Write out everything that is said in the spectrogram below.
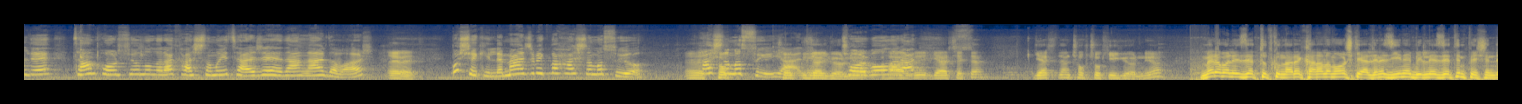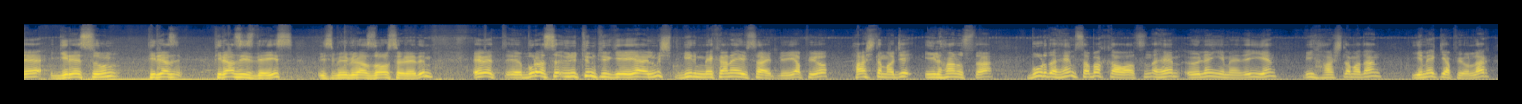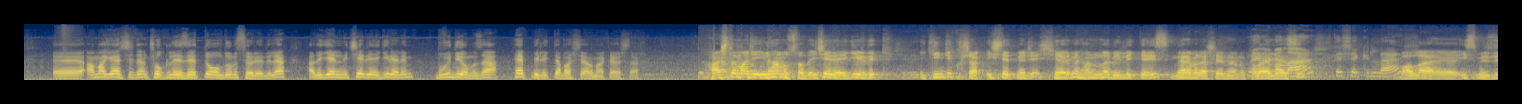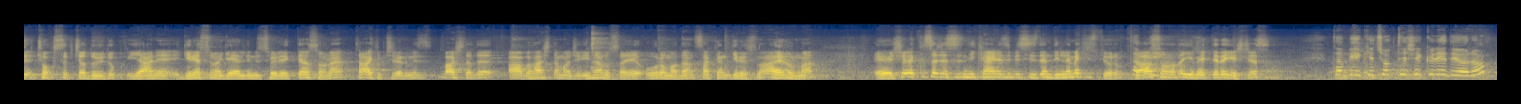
genelde tam porsiyon olarak haşlamayı tercih edenler de var. Evet. Bu şekilde mercimek ve haşlama suyu. Evet, haşlama çok, suyu yani. Çok güzel görünüyor. Çorba olarak Harbi gerçekten gerçekten çok çok iyi görünüyor. Merhaba lezzet tutkunları kanalıma hoş geldiniz. Yine bir lezzetin peşinde Giresun Piraz Piraziz'deyiz. İsmini biraz zor söyledim. Evet e, burası ünü tüm Türkiye'ye yayılmış bir mekana ev sahipliği yapıyor. Haşlamacı İlhan Usta. Burada hem sabah kahvaltısında hem öğlen yemeğinde yiyen bir haşlamadan yemek yapıyorlar. E, ama gerçekten çok lezzetli olduğunu söylediler. Hadi gelin içeriye girelim. Bu videomuza hep birlikte başlayalım arkadaşlar. Haşlamacı İlhan Usta'da içeriye girdik. İkinci kuşak işletmeci Şermin Hanım'la birlikteyiz. Merhabalar Şermin Hanım. Kolay merhabalar. gelsin. Teşekkürler. Vallahi e, isminizi çok sıkça duyduk. Yani Giresun'a geldiğimizi söyledikten sonra takipçilerimiz başladı. Abi haşlamacı İlhan Usta'ya uğramadan sakın Giresun'a ayrılma. E, şöyle kısaca sizin hikayenizi bir sizden dinlemek istiyorum. Tabii. Daha sonra da yemeklere geçeceğiz. Tabii ki çok teşekkür ediyorum.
